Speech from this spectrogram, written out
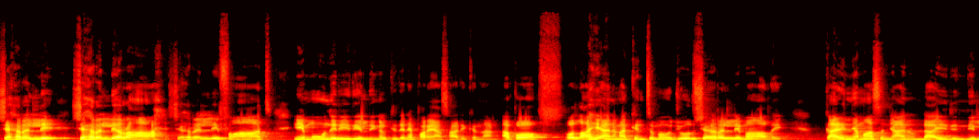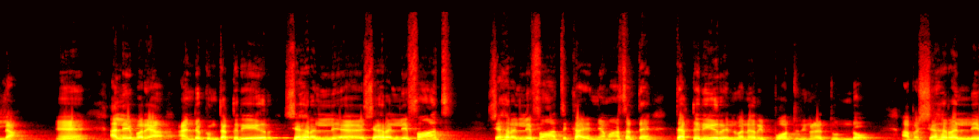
ഷെഹ്റല്ലി ഷെഹ്റല്ലിറാഹ് ഷെഹ്റല്ലിഫാത്ത് ഈ മൂന്ന് രീതിയിൽ നിങ്ങൾക്ക് ഇതിനെ പറയാൻ സാധിക്കുന്നതാണ്. അപ്പോൾ വല്ലാഹി അന മക്കിൻത്ത് മൗജൂദ് ഷെഹറല്ലി മാതി കഴിഞ്ഞ മാസം ഞാൻ ഉണ്ടായിരുന്നില്ല ഏ? അല്ലെങ്കിൽ പറയാ അൻതക്കും തക്രീർ ഷെഹ്റല്ലി ഷെഹ്റല്ലിഫാത്ത് ഫാത്ത്. ഷെഹറല്ലി ഫാത്ത് കഴിഞ്ഞ മാസത്തെ തക്രീർ എന്ന് പറഞ്ഞ റിപ്പോർട്ട് നിങ്ങളെത്തുണ്ടോ അപ്പോൾ ഷെഹറല്ലി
